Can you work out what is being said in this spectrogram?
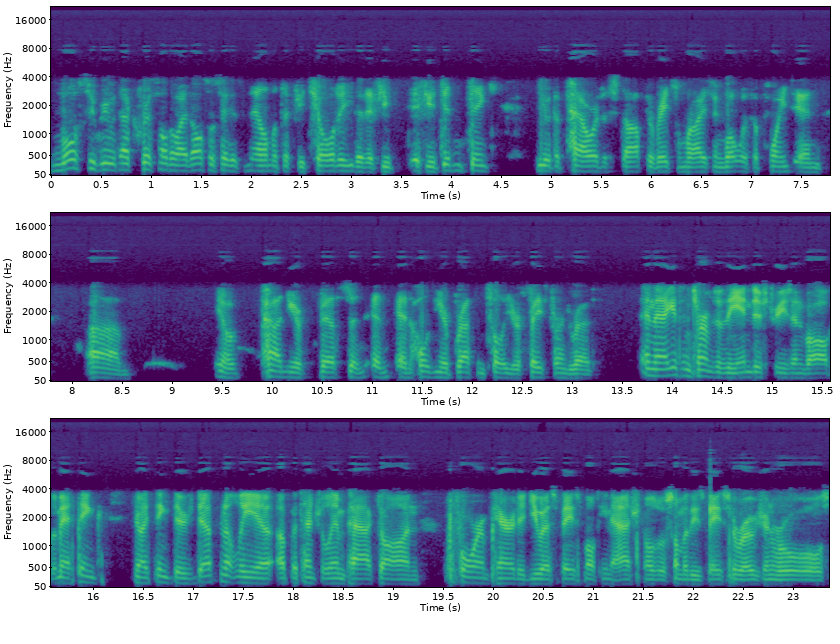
mostly agree with that, Chris. Although I'd also say there's an element of futility that if you if you didn't think you had the power to stop the rates from rising, what was the point in um, you know pounding your fists and, and, and holding your breath until your face turned red? And then I guess in terms of the industries involved, I mean, I think, you know, I think there's definitely a, a potential impact on foreign parented U.S.-based multinationals with some of these base erosion rules.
